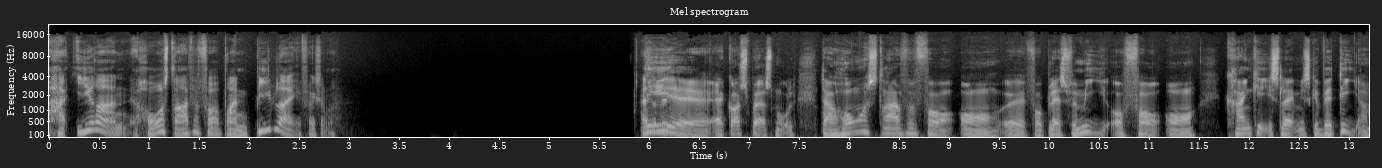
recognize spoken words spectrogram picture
har Iran hårde straffe for at brænde bibler af, for eksempel? Altså det, det er et godt spørgsmål. Der er hårde straffe for, at, øh, for blasfemi og for at krænke islamiske værdier.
